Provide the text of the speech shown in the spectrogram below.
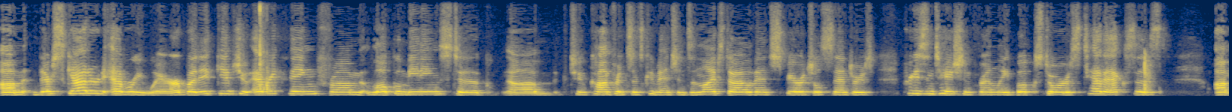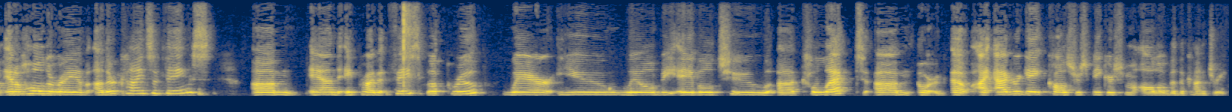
Um, they're scattered everywhere, but it gives you everything from local meetings to um, to conferences, conventions, and lifestyle events, spiritual centers, presentation-friendly bookstores, TEDx's, um, and a whole array of other kinds of things, um, and a private Facebook group where you will be able to uh, collect um, or uh, I aggregate calls for speakers from all over the country.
